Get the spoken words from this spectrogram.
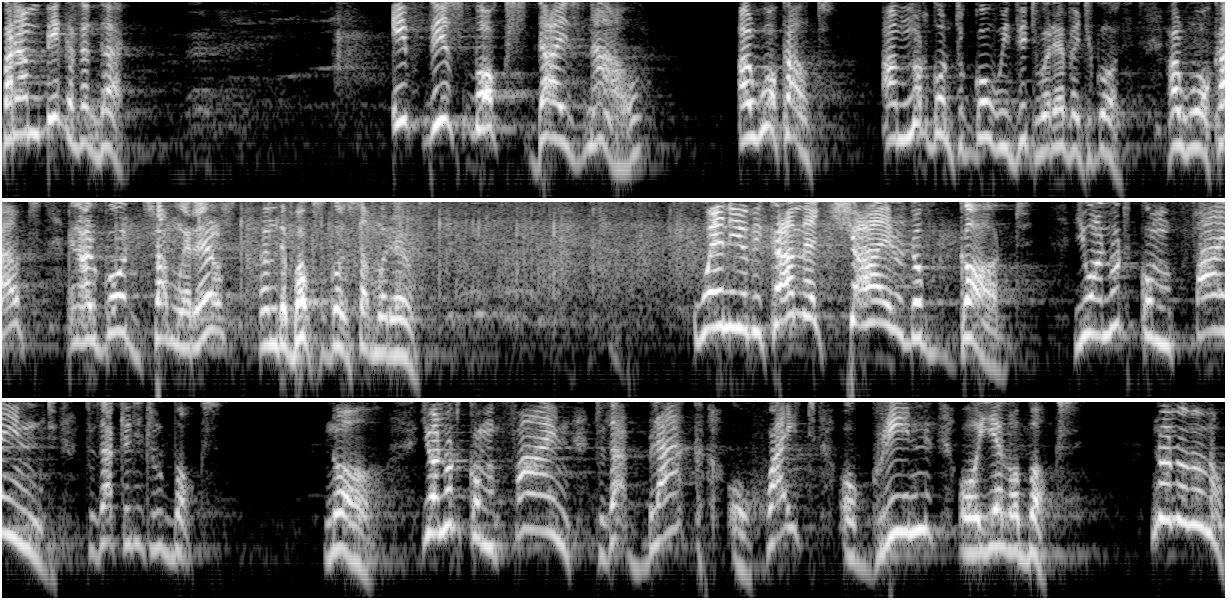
But I'm bigger than that. If this box dies now, I'll walk out. I'm not going to go with it wherever it goes. I'll walk out and I'll go somewhere else, and the box goes somewhere else. When you become a child of God, you are not confined to that little box. No, you are not confined to that black or white or green or yellow box. No, no, no, no.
